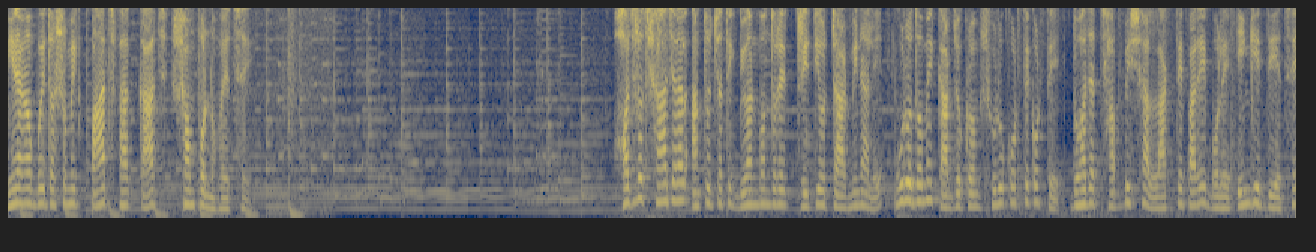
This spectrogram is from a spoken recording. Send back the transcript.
নিরানব্বই দশমিক পাঁচ ভাগ কাজ সম্পন্ন হয়েছে। হজরত শাহজালাল আন্তর্জাতিক বিমানবন্দরের তৃতীয় টার্মিনালে পুরোদমে কার্যক্রম শুরু করতে করতে দু হাজার ছাব্বিশ সাল লাগতে পারে বলে ইঙ্গিত দিয়েছে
